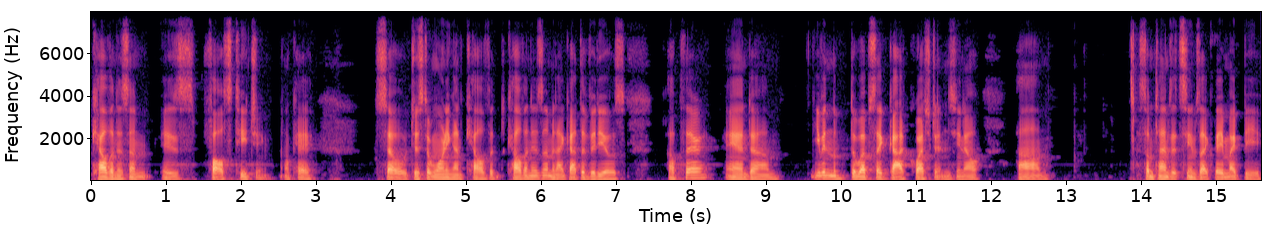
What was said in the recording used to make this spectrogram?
Calvinism is false teaching, okay? So just a warning on Calvin, Calvinism. And I got the videos up there. And um, even the, the, website Got Questions, you know, um, sometimes it seems like they might be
